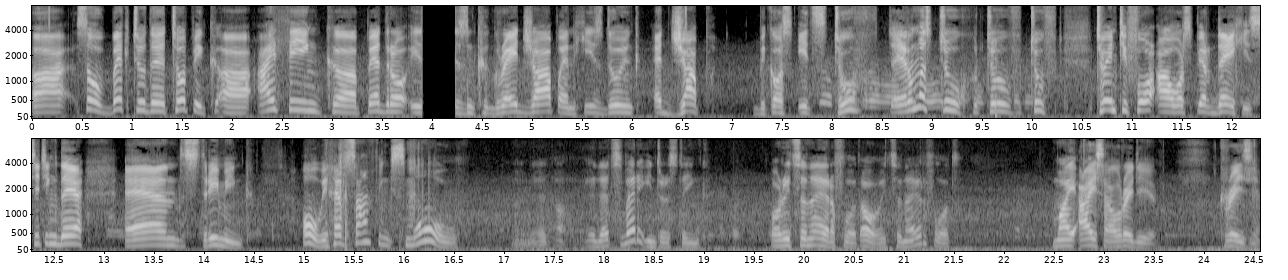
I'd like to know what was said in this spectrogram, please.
Uh, so back to the topic. I think Pedro is doing a great job and he's doing a job because it's two almost two, two, two, 24 hours per day he's sitting there and streaming oh we have something small uh, that's very interesting. Or it's an aeroflot. Oh, it's an aeroflot. My eyes are already crazy.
